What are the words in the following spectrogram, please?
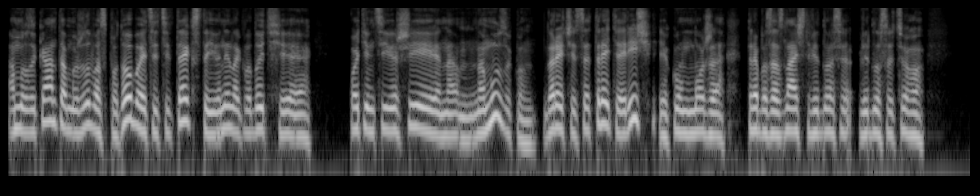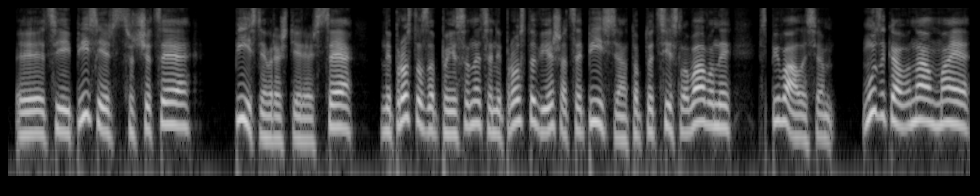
а музикантам, можливо, сподобаються ці тексти, і вони накладуть е, потім ці вірші на на музику. До речі, це третя річ, яку може треба зазначити відносно відносно цього е, цієї пісні, що це пісня, врешті-решт. Це не просто записане, це не просто вірш, а це пісня. Тобто ці слова вони співалися. Музика вона має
